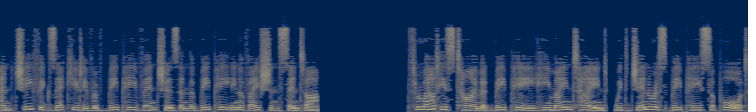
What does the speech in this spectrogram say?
and chief executive of BP Ventures and the BP Innovation Center. Throughout his time at BP he maintained, with generous BP support,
